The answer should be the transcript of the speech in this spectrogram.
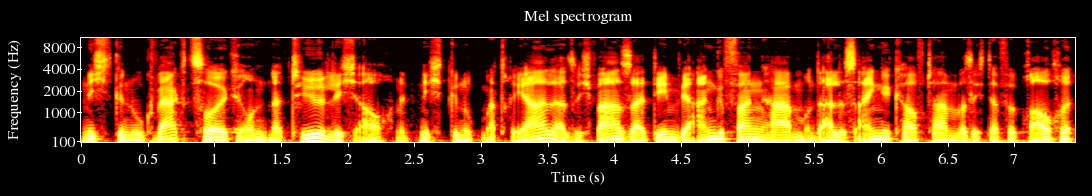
nicht genug Werkzeug und natürlich auch mit nicht genug Material. Also ich war, seitdem wir angefangen haben und alles eingekauft haben, was ich dafür brauche,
